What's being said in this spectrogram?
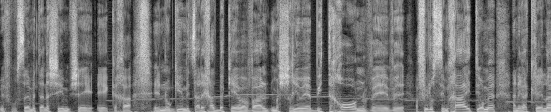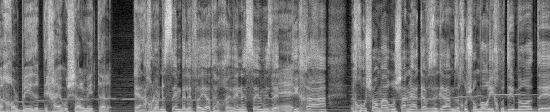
מפורסמת, אנשים שככה נוגעים מצד אחד בכאב, אבל משרים ביטחון ואפילו שמחה, הייתי אומר, אני רק לא יכול בלי איזה בדיחה ירושלמית. כן, אנחנו לא נסיים בלוויות, אנחנו חייבים לסיים איזה אה, פתיחה. חוש הומור ירושלמי, אגב, זה גם, זה חוש הומור ייחודי מאוד, אה,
